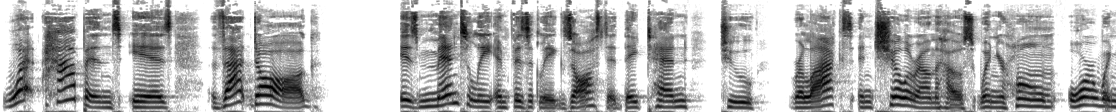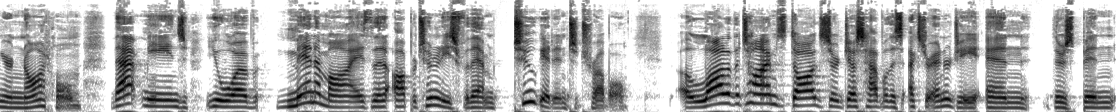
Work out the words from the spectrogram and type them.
what happens is that dog is mentally and physically exhausted. They tend to relax and chill around the house when you're home or when you're not home. That means you have minimized the opportunities for them to get into trouble. A lot of the times dogs are just have all this extra energy and there's been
